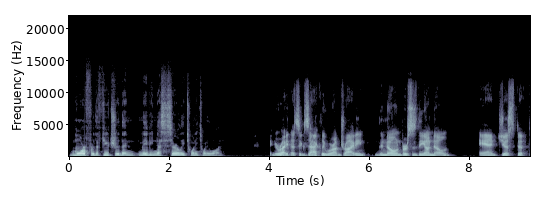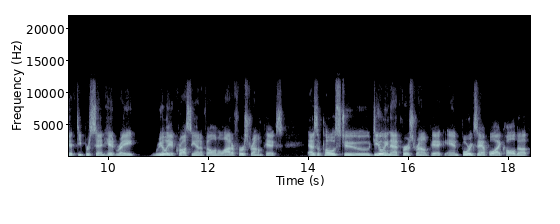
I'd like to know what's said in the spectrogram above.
more for the future than maybe necessarily 2021 you're right. That's exactly where i'm driving the known versus the unknown. And just the 50% hit rate really across the NFL on a lot of first round picks, as opposed to dealing that first round pick. And for example, I called up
